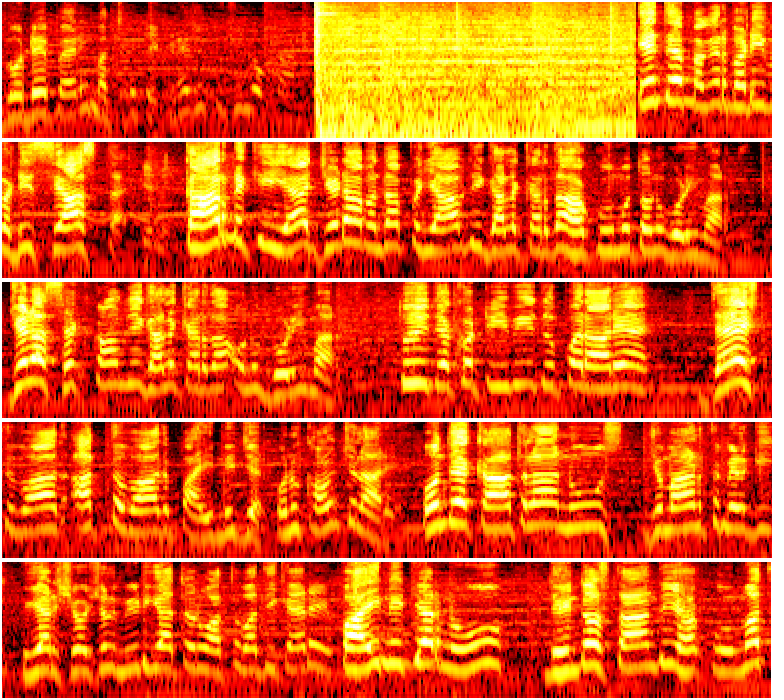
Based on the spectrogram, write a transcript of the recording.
ਗੋਡੇ ਪੈਰੀ ਮੱਥੇ ਟੇਕਣੇ ਸੀ ਤੁਸੀਂ ਲੋਕਾਂ ਇਹਦੇ ਮਗਰ ਬੜੀ ਵੱਡੀ ਸਿਆਸਤ ਹੈ। ਕਾਰਨ ਕੀ ਹੈ? ਜਿਹੜਾ ਬੰਦਾ ਪੰਜਾਬ ਦੀ ਗੱਲ ਕਰਦਾ ਹਕੂਮਤ ਉਹਨੂੰ ਗੋਲੀ ਮਾਰਦੀ। ਜਿਹੜਾ ਸਿੱਖ ਕੌਮ ਦੀ ਗੱਲ ਕਰਦਾ ਉਹਨੂੰ ਗੋਲੀ ਮਾਰਦੀ। ਤੁਸੀਂ ਦੇਖੋ ਟੀਵੀ ਦੇ ਉੱਪਰ ਆ ਰਿਹਾ ਹੈ ਦਹਿਸ਼ਤਵਾਦ, ਅੱਤਵਾਦ ਭਾਈ ਨਿੱਜਰ ਉਹਨੂੰ ਕੌਣ ਚਲਾ ਰਿਹਾ? ਉਹਦੇ ਕਾਤਲਾਂ ਨੂੰ ਜ਼ਮਾਨਤ ਮਿਲ ਗਈ। ਯਾਰ ਸੋਸ਼ਲ ਮੀਡੀਆ ਤੇ ਉਹਨੂੰ ਅੱਤਵਾਦੀ ਕਹਿ ਰਹੇ। ਭਾਈ ਨਿੱਜਰ ਨੂੰ ਹਿੰਦੁਸਤਾਨ ਦੀ ਹਕੂਮਤ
